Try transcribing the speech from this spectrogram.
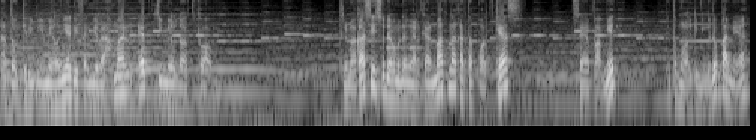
atau kirim emailnya di fendirahman@gmail.com. Terima kasih sudah mendengarkan makna kata podcast. Saya pamit. Ketemu lagi minggu depan ya.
